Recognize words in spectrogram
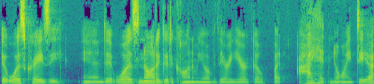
it was crazy, and it was not a good economy over there a year ago. But I had no idea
